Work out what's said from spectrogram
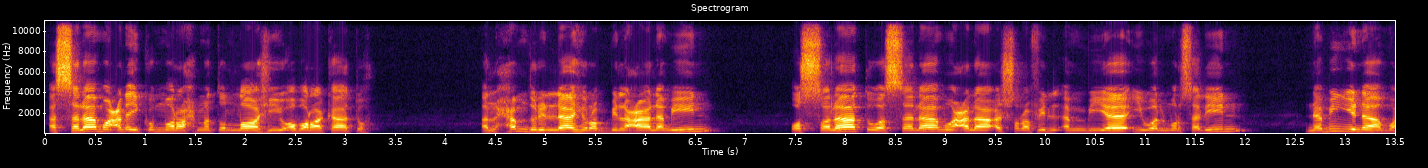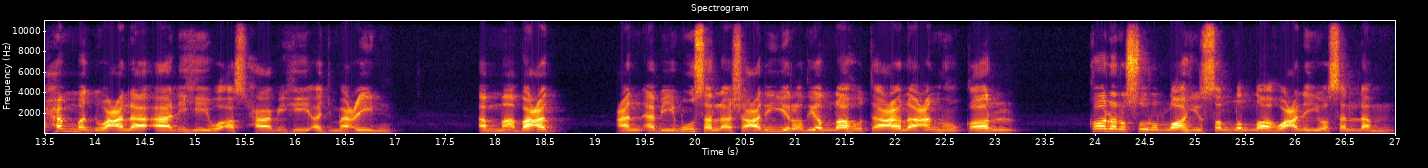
السلام عليكم ورحمة الله وبركاته. الحمد لله رب العالمين والصلاة والسلام على أشرف الأنبياء والمرسلين نبينا محمد وعلى آله وأصحابه أجمعين. أما بعد عن أبي موسى الأشعري رضي الله تعالى عنه قال قال رسول الله صلى الله عليه وسلم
